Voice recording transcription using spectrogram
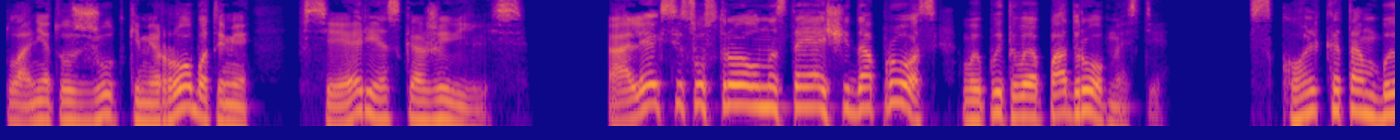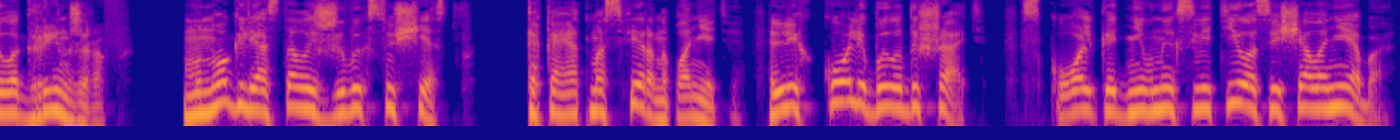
планету с жуткими роботами, все резко оживились. Алексис устроил настоящий допрос, выпытывая подробности. Сколько там было гринджеров? Много ли осталось живых существ? Какая атмосфера на планете? Легко ли было дышать? Сколько дневных светил освещало небо?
